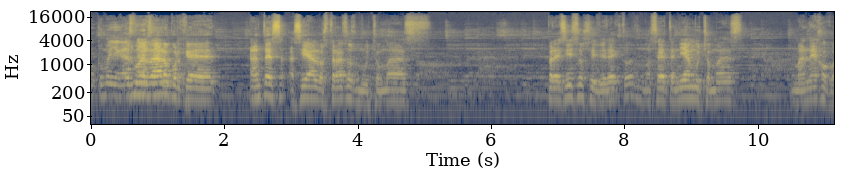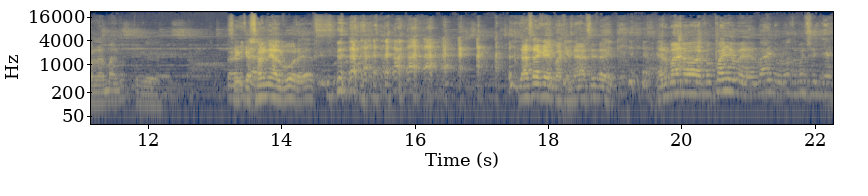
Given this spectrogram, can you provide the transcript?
¿O cómo llegaste Es a muy ese raro punto? porque antes hacía los trazos mucho más precisos y directos. No sé, tenía mucho más manejo con la mano. Porque, Pero sin que suene albur, ¿eh? ya sé que imaginé así de... Hermano, acompáñame al baño, no te voy a enseñar.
